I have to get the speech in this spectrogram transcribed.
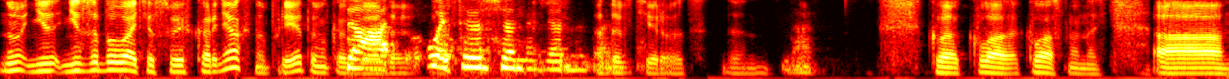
Ну, не, не забывать о своих корнях, но при этом как да. бы... Да, ой, совершенно верно. Да. Адаптироваться. Да. да. Кла- кла- классно, Настя. А,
